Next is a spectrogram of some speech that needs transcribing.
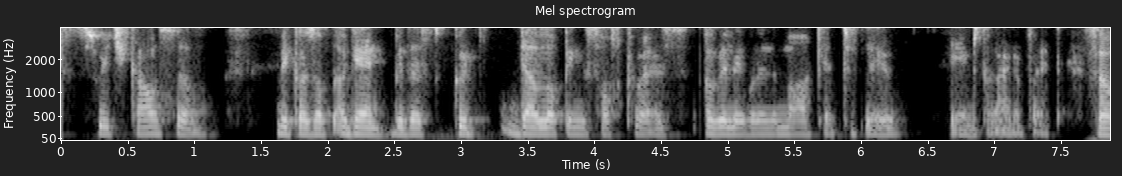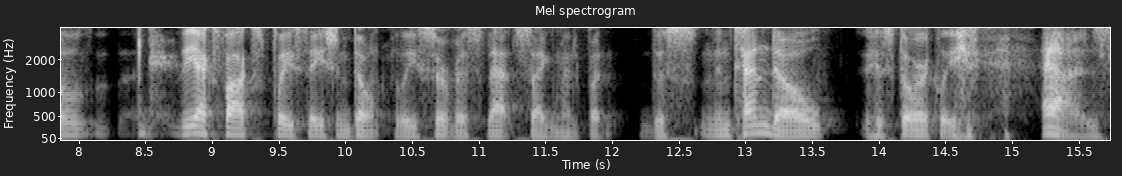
Switch console because of again with this good developing softwares available in the market to play games the kind of it. So the Xbox, PlayStation don't really service that segment, but this Nintendo historically has.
